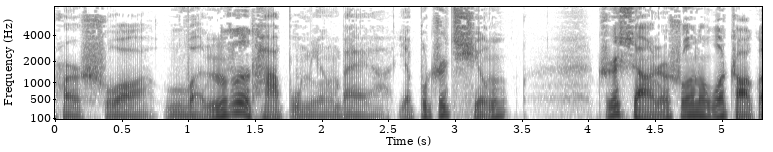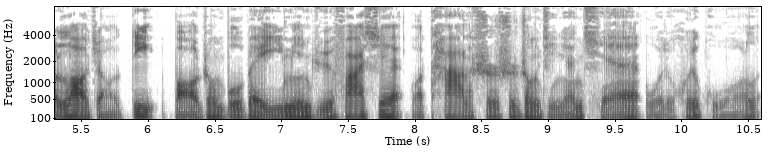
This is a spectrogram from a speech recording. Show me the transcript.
会儿说，蚊子他不明白啊，也不知情。只想着说呢，我找个落脚地，保证不被移民局发现，我踏踏实实挣几年钱，我就回国了。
